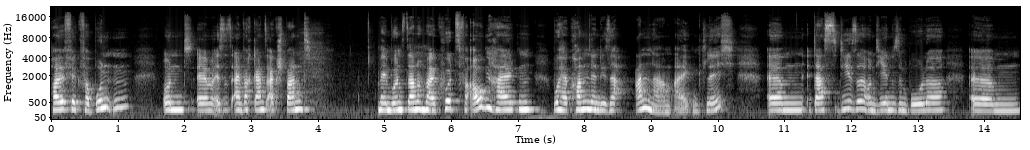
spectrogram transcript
häufig verbunden und ähm, es ist einfach ganz arg spannend, wenn wir uns da nochmal kurz vor Augen halten, woher kommen denn diese Annahmen eigentlich, ähm, dass diese und jene Symbole ähm,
